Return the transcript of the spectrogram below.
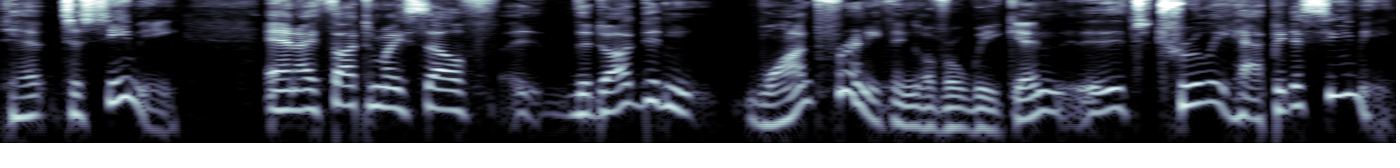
to to see me. And I thought to myself, the dog didn't want for anything over weekend. It's truly happy to see me.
